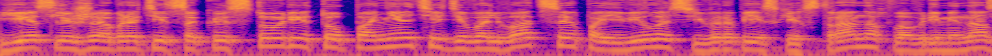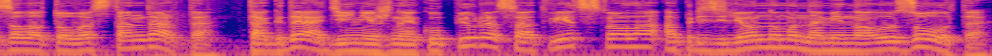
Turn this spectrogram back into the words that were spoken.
Если же обратиться к истории, то понятие девальвация появилось в европейских странах во времена золотого стандарта. Тогда денежная купюра соответствовала определенному номиналу золота.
